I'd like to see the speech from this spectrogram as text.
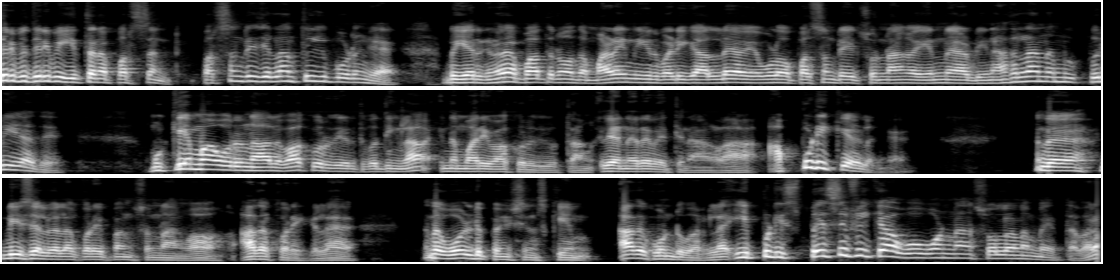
திருப்பி திருப்பி இத்தனை பர்சன்ட் பர்சன்டேஜ் எல்லாம் தூக்கி போடுங்க. இப்போ ஏற்கனவே பார்த்துட்டோம் அந்த மழை நீர் வடிகாலில் எவ்வளோ பர்சன்டேஜ் சொன்னாங்க என்ன அப்படின்னு அதெல்லாம் நமக்கு புரியாது. முக்கியமாக ஒரு நாலு வாக்குறுதி எடுத்து பார்த்தீங்களா? இந்த மாதிரி வாக்குறுதி கொடுத்தாங்க. இதை நிறைவேற்றினாங்களா? அப்படி கேளுங்க. இந்த டீசல் விலை குறைப்பேன்னு சொன்னாங்கோ அதை குறைக்கல. இந்த ஓல்டு பென்ஷன் ஸ்கீம் அதை கொண்டு வரல. இப்படி ஸ்பெசிஃபிக்காக ஒவ்வொன்றா சொல்லணுமே தவிர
